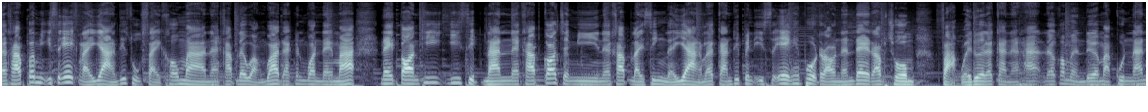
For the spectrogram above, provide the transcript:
นะครับก็มีอีสเอ็กหลายอย่างที่ถูกใส่เข้ามานะครับและหวังว่าดักกันบอลไดมะในตอนที่ 20 นั้นนะครับก็จะมีนะครับหลายสิ่งหลายอย่าง และการที่เป็นอีสเอ็กให้พวกเรานั้นได้รับชมฝากไว้ด้วยแล้วกันนะฮะแล้วก็เหมือนเดิมอะคุณนั้น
